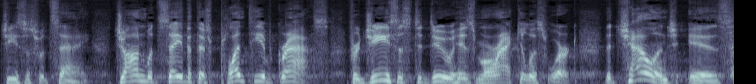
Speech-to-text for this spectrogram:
Jesus would say. John would say that there's plenty of grass for Jesus to do his miraculous work. The challenge is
